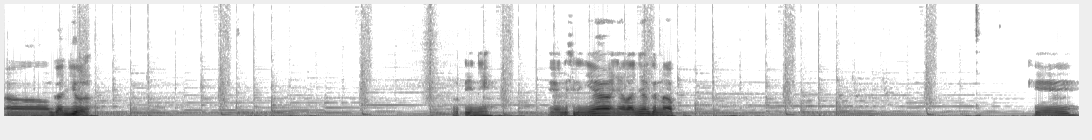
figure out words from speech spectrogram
uh, ganjil. Seperti ini. Yang di sininya nyalanya genap. Oke.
